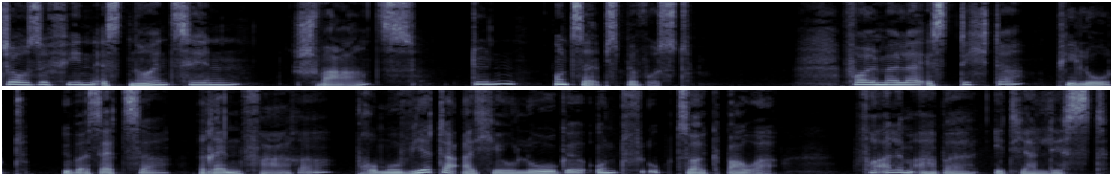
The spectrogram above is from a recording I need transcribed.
Josephine ist 19, schwarz, dünn und selbstbewusst. Vollmöller ist Dichter, Pilot, Übersetzer, Rennfahrer, promovierter Archäologe und Flugzeugbauer, vor allem aber Idealist.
